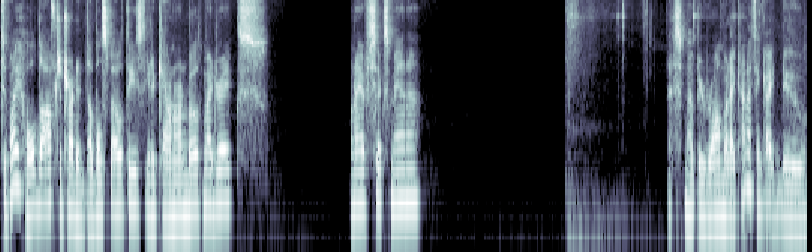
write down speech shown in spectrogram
Do I hold off to try to double spell with these to get a counter on both my drakes? When I have six mana? This might be wrong, but I kind of think I do.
